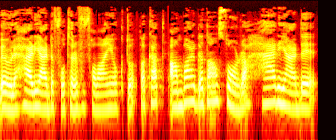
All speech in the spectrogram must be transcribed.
böyle her yerde fotoğrafı falan yoktu. Fakat ambargadan sonra her yerde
